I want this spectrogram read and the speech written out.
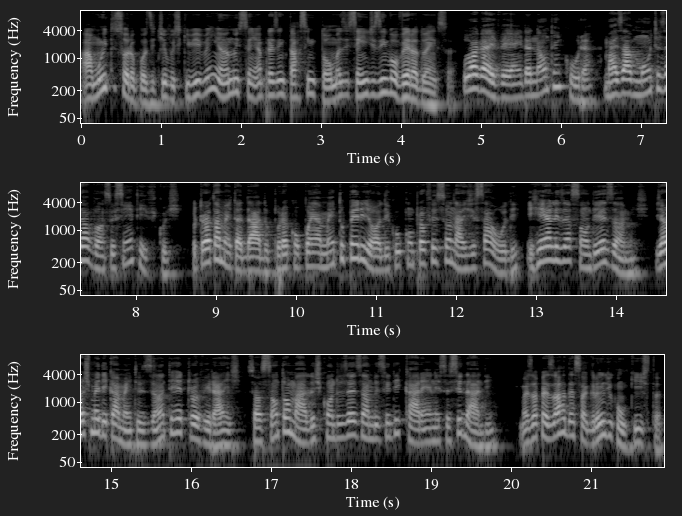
Há muitos soropositivos que vivem anos sem apresentar sintomas e sem desenvolver a doença. O HIV ainda não tem cura, mas há muitos avanços científicos. O tratamento é dado por acompanhamento periódico com profissionais de saúde e realização de exames. Já os medicamentos antirretrovirais só são tomados quando os exames indicarem a necessidade. Mas apesar dessa grande conquista,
